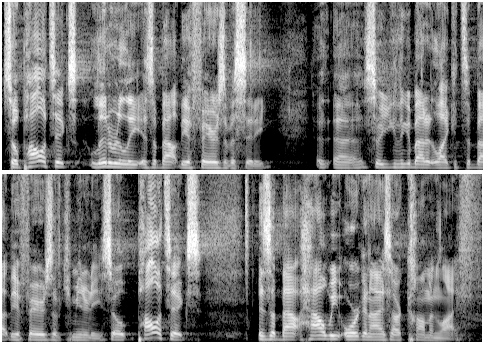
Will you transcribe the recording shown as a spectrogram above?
So, politics literally is about the affairs of a city. Uh, so, you can think about it like it's about the affairs of community. So, politics is about how we organize our common life.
